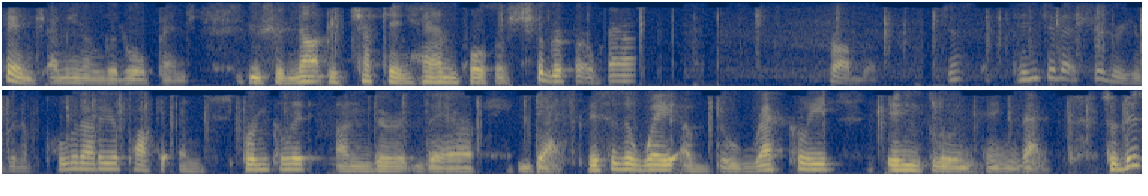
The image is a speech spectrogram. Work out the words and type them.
pinch, I mean a literal pinch. You should not be chucking handfuls of sugar around. Problem. Just a pinch of that sugar, you're going to pull it out of your pocket and sprinkle it under their desk. This is a way of directly influencing them. So this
